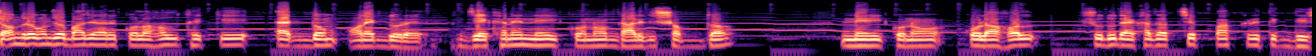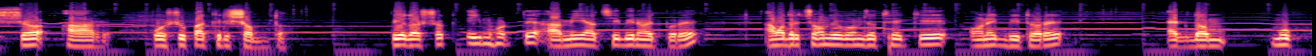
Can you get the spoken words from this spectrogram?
চন্দ্রগঞ্জ বাজারের কোলাহল থেকে একদম অনেক দূরে, যেখানে নেই কোনো গাড়ির শব্দ, নেই কোনো কোলাহল, শুধু দেখা যাচ্ছে প্রাকৃতিক দৃশ্য আর পশু পাখির শব্দ। প্রিয় দর্শক, এই মুহূর্তে আমি আছি বিনয়তপুরে। আমাদের চন্দ্রগঞ্জ থেকে অনেক ভিতরে একদম মুক্ত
